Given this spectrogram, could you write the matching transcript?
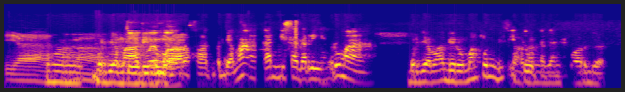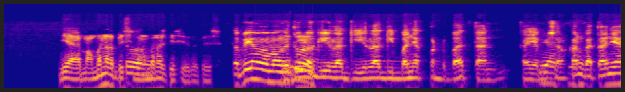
Iya. Hmm, ah. Berjamaah di Itu rumah. sholat berjamaah kan bisa dari rumah. Berjamaah di rumah pun bisa Itu kan dengan kan. keluarga. Ya emang benar bis, emang benar bis itu bis. Tapi memang itu Jadi- lagi lagi lagi banyak perdebatan. Kayak Iya, misalkan iya. katanya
